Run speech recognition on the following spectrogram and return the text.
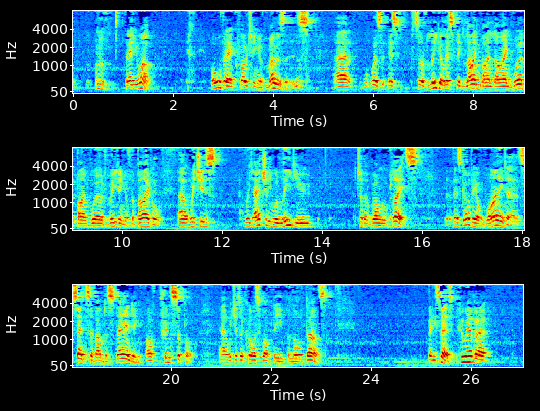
there you are. All their quoting of Moses uh, was this sort of legalistic line by line, word by word reading of the Bible, uh, which is, which actually will lead you to the wrong place. There's got to be a wider sense of understanding of principle, uh, which is of course what the, the Lord does. But he says, whoever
